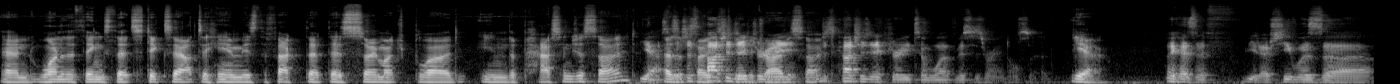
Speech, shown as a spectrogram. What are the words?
and one of the things that sticks out to him is the fact that there's so much blood in the passenger side, Yes, as which opposed to the driver's side. Which is contradictory to what Mrs. Randall said. Yeah, Because if you know she was, uh,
